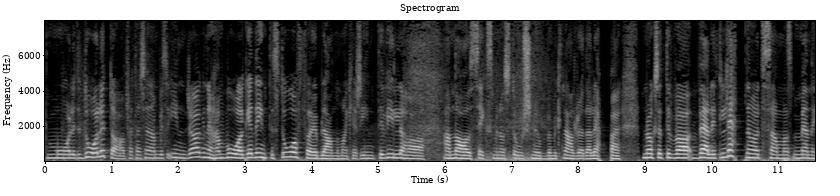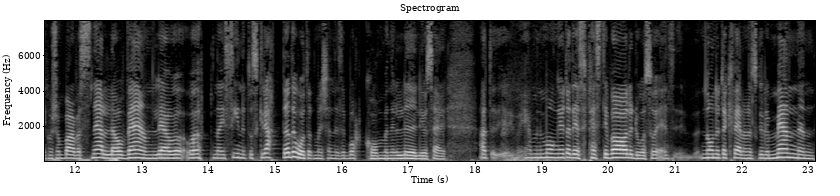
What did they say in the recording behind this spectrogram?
mår lite dåligt av för att han känner att han blir så indragen. Han vågade inte stå för ibland om man kanske inte ville ha analsex med någon stor snubbe med knallröda läppar. Men också att det var väldigt lätt när man var tillsammans med människor som bara var snälla och vänliga och, och öppna i sinnet och skrattade åt att man kände sig bortkommen eller löjlig och så här att men många av deras festivaler då, så eh, någon av kvällarna skulle männen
